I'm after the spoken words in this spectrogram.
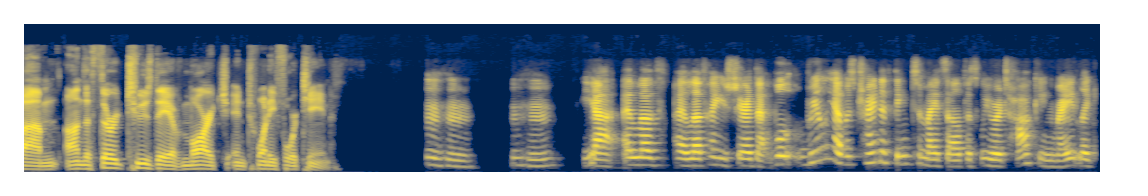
um, on the third Tuesday of March in 2014." Mm-hmm. Mm-hmm. Yeah, I love I love how you shared that. Well, really, I was trying to think to myself as we were talking, right? Like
